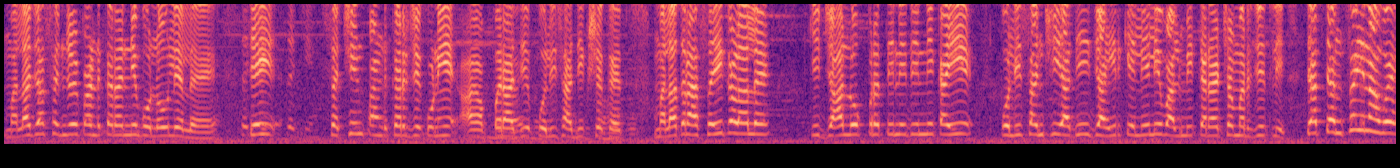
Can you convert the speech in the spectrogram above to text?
मला ज्या संजय पांडकरांनी बोलवलेलं आहे ते सचिन. पांडकर जे कोणी अपर आधी पोलीस अधीक्षक आहेत मला तर असंही कळालंय की ज्या लोकप्रतिनिधींनी काही पोलिसांची यादी जाहीर केलेली वाल्मिकराच्या मर्जीतली त्यात त्यांचंही नाव आहे.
